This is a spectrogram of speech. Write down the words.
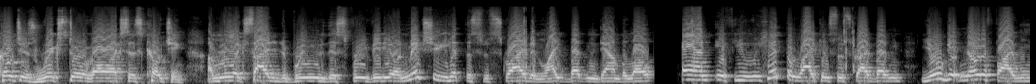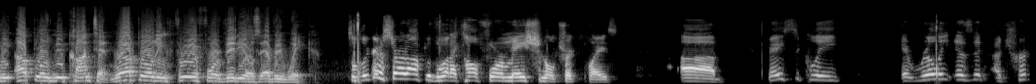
Coaches Rick Stewart of All Access Coaching. I'm really excited to bring you this free video and make sure you hit the subscribe and like button down below. And if you hit the like and subscribe button, you'll get notified when we upload new content. We're uploading three or four videos every week. So we're going to start off with what I call formational trick plays. Uh, basically, it really isn't a trick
